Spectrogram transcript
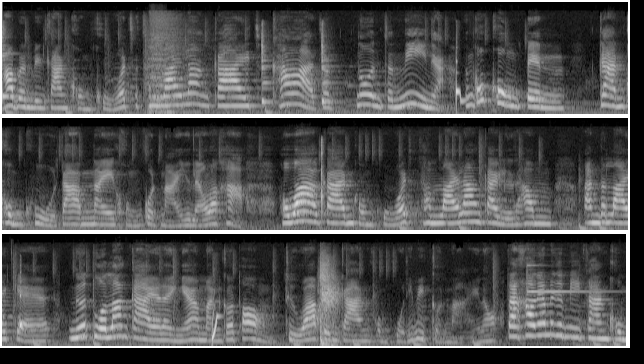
ถ้าเป็นเป็นการข่มขู่ว่าจะทำร้ายร่างกายจะฆ่าจะโน่นจะนี่เนี่ยมันก็คงเป็น การข่มขู่ตามในของกฎหมายอยู่แล้วอะค่ะ เพราะว่าการข่มขู่ว่าจะทำร้ายร่างกายหรือทำอันตรายแก่เนื้อตัวร่างกายอะไรเงี้ยมันก็ต้องถือว่าเป็นการข่มขู่ที่ผิดกฎหมายเนาะแต่คราวนี้มันจะมีการข่ม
